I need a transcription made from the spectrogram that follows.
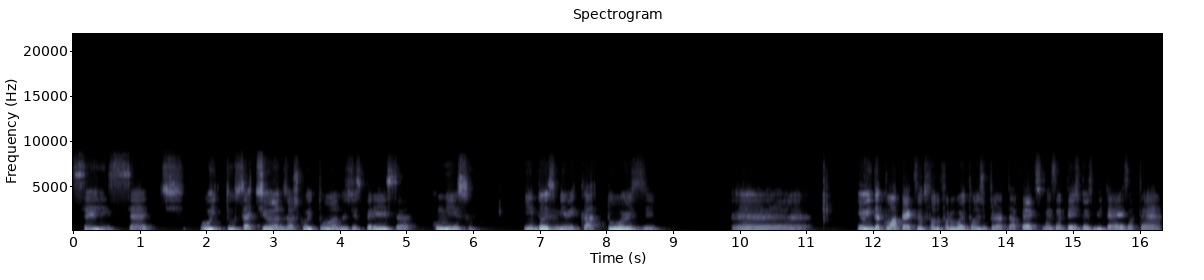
seis, sete, oito, sete anos, acho que oito anos de experiência com isso. Em 2014, é, eu ainda com a Apex, né? Estou falando foram oito anos de projeto da Apex, mas é desde 2010 até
